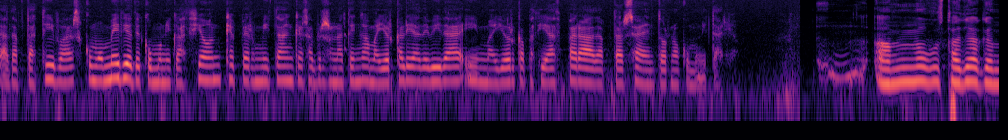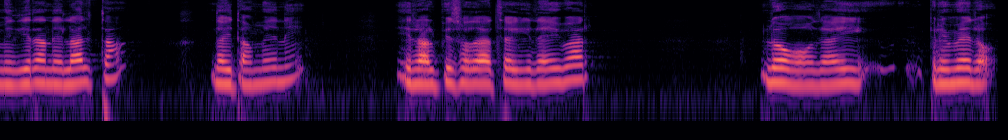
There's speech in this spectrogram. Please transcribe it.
adaptativas como medio de comunicación que permitan que esa persona tenga mayor calidad de vida y mayor capacidad para adaptarse al entorno comunitario. A mí me gustaría que me dieran el alta de Itameni, ir al piso de Achegui de Eibar, luego de ahí primero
